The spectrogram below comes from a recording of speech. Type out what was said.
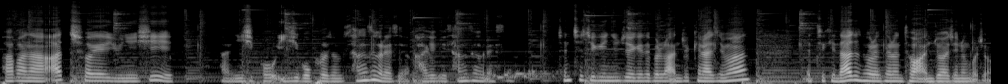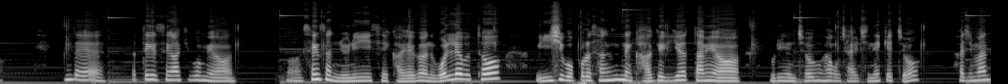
바바나 아처의 유닛이 한 25, 25%좀 상승을 했어요. 가격이 상승을 했어요. 전체적인 유저에게도 별로 안 좋긴 하지만 특히 낮은 홀에서는 더 안 좋아지는 거죠. 근데 어떻게 생각해보면 어, 생산 유닛의 가격은 원래부터 25% 상승된 가격이었다면 우리는 적응하고 잘 지냈겠죠. 하지만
